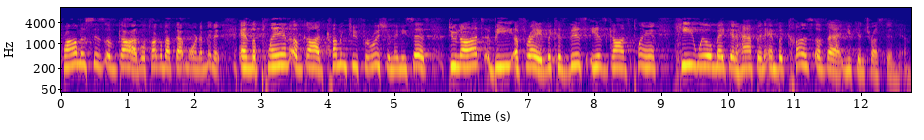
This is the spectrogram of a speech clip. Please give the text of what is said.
promises of God. We'll talk about that more in a minute. And the plan of God coming to fruition. And he says, do not be afraid because this is God's plan. He will make it happen. And because of that, you can trust in him.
